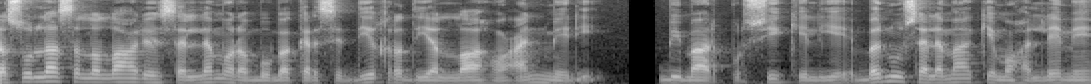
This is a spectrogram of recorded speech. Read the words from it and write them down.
رسول اللہ صلی اللہ علیہ وسلم اور ابو بکر صدیق رضی اللہ عنہ میری بیمار پرسی کے لیے بنو سلمہ کے محلے میں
